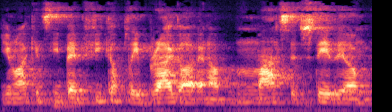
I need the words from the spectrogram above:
You know, I can see Benfica play Braga in a massive stadium.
